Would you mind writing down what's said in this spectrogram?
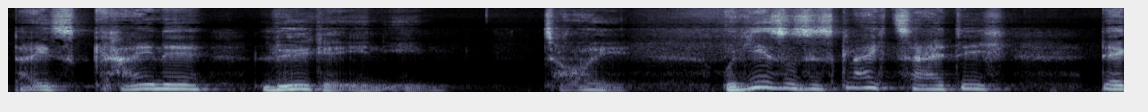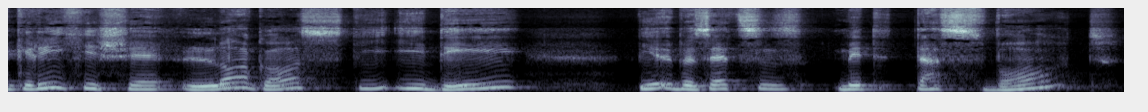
Da ist keine Lüge in ihm. Treu. Und Jesus ist gleichzeitig der griechische Logos, die Idee, wir übersetzen es mit das Wort.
